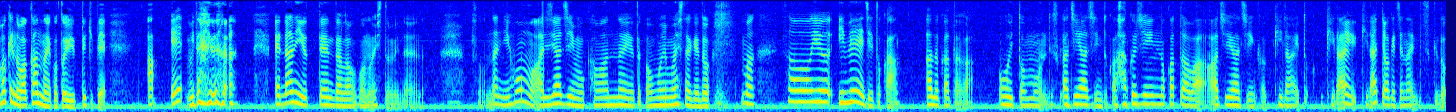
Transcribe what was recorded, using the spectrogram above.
わけのわかんないことを言ってきてあえ？みたいな。え何言ってんだろうこの人？みたいな。そんな日本もアジア人も変わんないよとか思いましたけどまあそういうイメージとかある方が多いと思うんです。アジア人とか白人の方はアジア人が嫌いとか嫌い嫌いってわけじゃないんですけど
